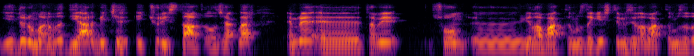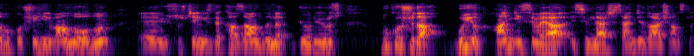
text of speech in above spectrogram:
7 numaralı Diyarbakır Eküri start alacaklar. Emre e, tabii son e, yıla baktığımızda, geçtiğimiz yıla baktığımızda da bu koşu Hilvanlıoğlu'nun e, Yusuf Cengiz'de kazandığını görüyoruz. Bu koşuda bu yıl hangi isim veya isimler sence daha şanslı?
